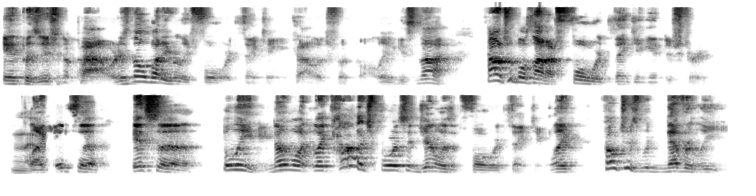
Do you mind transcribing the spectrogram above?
in position of power. There's nobody really forward thinking in college football. It's not college football's not a forward thinking industry. No. Like it's a it's a believe me, no one like college sports in general isn't forward thinking. Like coaches would never leave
